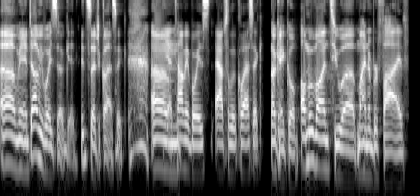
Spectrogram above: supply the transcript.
oh man, Tommy Boy's so good. It's such a classic. Um, yeah, Tommy Boy's absolute classic. Okay, cool. I'll move on to uh, my number five.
